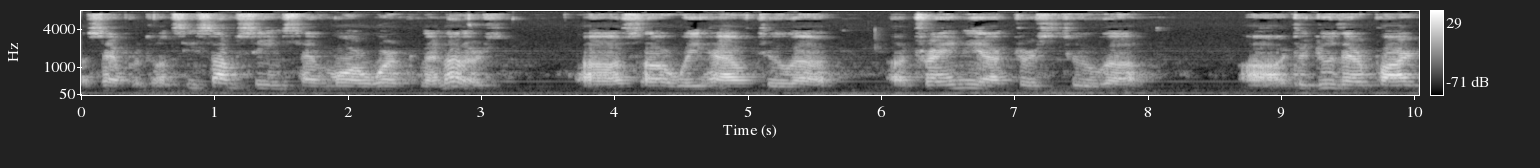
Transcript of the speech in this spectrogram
uh, separately. See, some scenes have more work than others. Uh, so we have to uh, train the actors to to do their part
